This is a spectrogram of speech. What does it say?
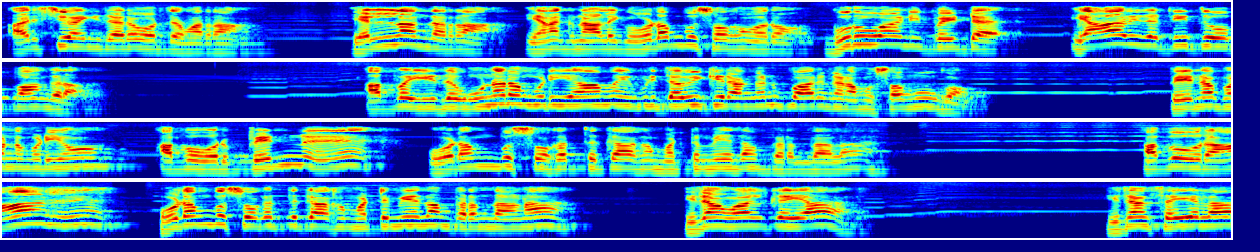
அரிசி வாங்கி தர ஒருத்தன் வர்றான். எல்லாம் தர்றான். எனக்கு நாளைக்கு உடம்பு சுகம் வரும். குருவா நீ போயிட்ட. யார் இதை தீர்த்து வைப்பாங்கிறா? அப்போ இதை உணர முடியாமல் இப்படி தவிக்கிறாங்கன்னு பாருங்கள் நம்ம சமூகம். இப்போ என்ன பண்ண முடியும்? அப்போ ஒரு பெண்ணு உடம்பு சுகத்துக்காக மட்டுமே தான் பிறந்தாளா? அப்போ ஒரு ஆண் உடம்பு சுகத்துக்காக மட்டுமே தான் பிறந்தானா? இதான் வாழ்க்கையா? இதான் செய்யலா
